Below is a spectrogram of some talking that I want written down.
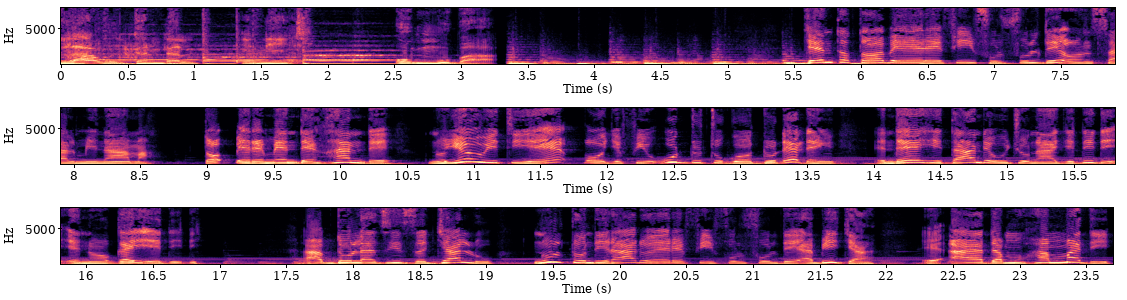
laawol gandal e needi. Ummuba. Jentotoɓe rfi fulfulde on salminama toɓɓere men nden hannde no yowiti yeɓɓoje fi uddutugo duɗe ɗen e nde hitande ujunaji ɗiɗi e nogayi e ɗiɗi. Abdoulasis diallu nultodiraɗo rfi fulfulde abidjan e aada mouhammadi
